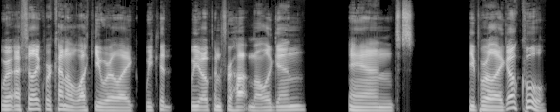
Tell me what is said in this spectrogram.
we're. I feel like we're kind of lucky. We're like we could we opened for Hot Mulligan, and people were like, "Oh, cool."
